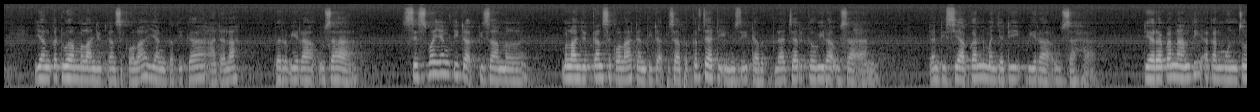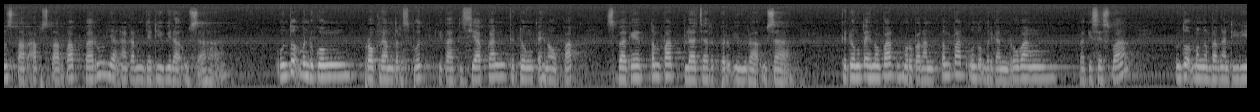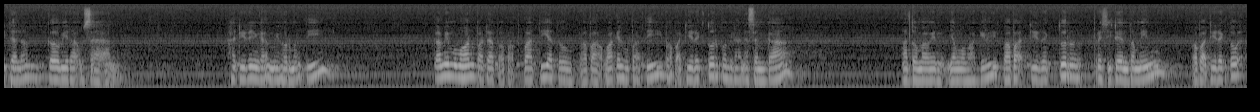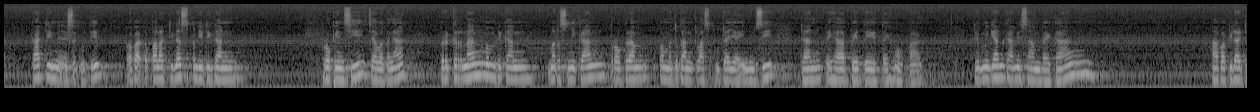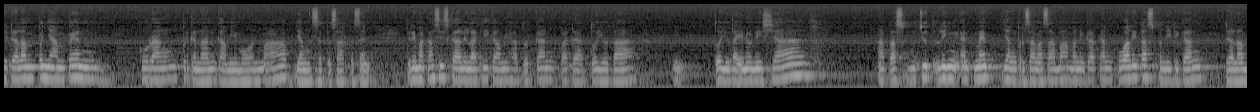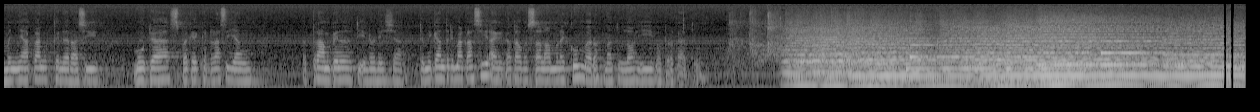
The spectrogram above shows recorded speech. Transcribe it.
yang kedua melanjutkan sekolah, yang ketiga adalah berwirausaha. Siswa yang tidak bisa melanjutkan sekolah dan tidak bisa bekerja di industri dapat belajar kewirausahaan dan disiapkan menjadi wirausaha. Diharapkan nanti akan muncul startup-startup baru yang akan menjadi wirausaha untuk mendukung program tersebut, kita disiapkan gedung Teknopark sebagai tempat belajar berwirausaha. Gedung Teknopark merupakan tempat untuk memberikan ruang bagi siswa untuk mengembangkan diri dalam kewirausahaan. Hadirin kami hormati, kami memohon pada Bapak Bupati atau Bapak Wakil Bupati, Bapak Direktur Pemilihan SMK, atau yang mewakili Bapak Direktur Presiden Temin, Bapak Direktur Kadin Eksekutif, Bapak Kepala Dinas Pendidikan Provinsi Jawa Tengah berkenan memberikan meresmikan program pembentukan kelas budaya industri dan THPT Teknopark. Demikian kami sampaikan apabila di dalam penyampaian kurang berkenan kami mohon maaf yang sebesar-besarnya. Terima kasih sekali lagi kami haturkan kepada Toyota Toyota Indonesia atas wujud link and med yang bersama-sama meningkatkan kualitas pendidikan dalam menyiapkan generasi muda sebagai generasi yang terampil di Indonesia. Demikian terima kasih. Akhir kata wassalamualaikum warahmatullahi wabarakatuh. うん。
